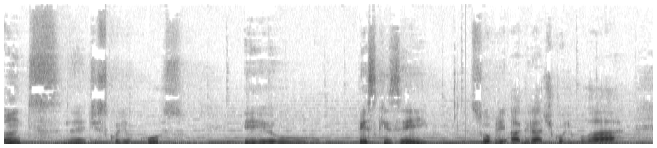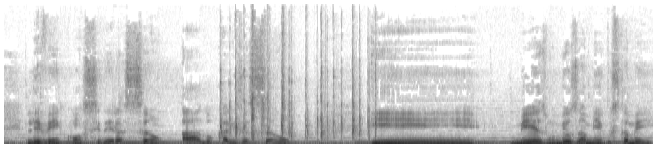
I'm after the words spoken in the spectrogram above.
antes né, de escolher o curso, eu pesquisei sobre a grade curricular, levei em consideração a localização e mesmo meus amigos também,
